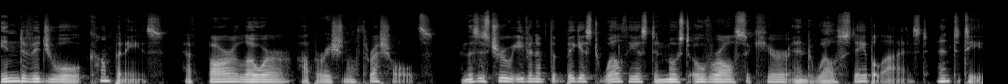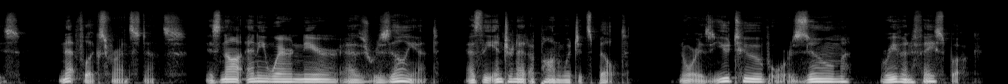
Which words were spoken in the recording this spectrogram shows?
individual companies have far lower operational thresholds and this is true even of the biggest, wealthiest, and most overall secure and well stabilized entities. Netflix, for instance, is not anywhere near as resilient as the internet upon which it's built, nor is YouTube or Zoom or even Facebook.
